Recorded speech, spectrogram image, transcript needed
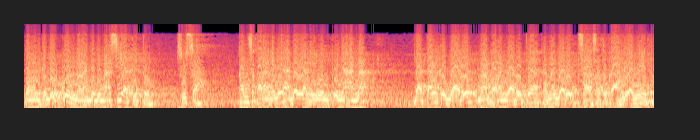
jangan ke dukun malah jadi maksiat itu. Susah. Kan sekarang ini ada yang ingin punya anak datang ke Garut maaf orang Garut ya karena Garut salah satu keahliannya itu.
